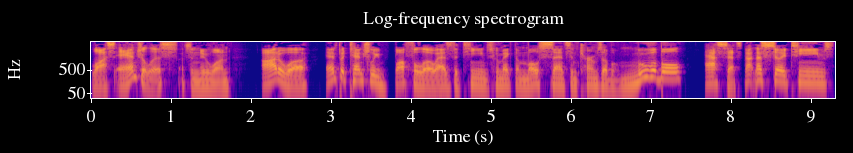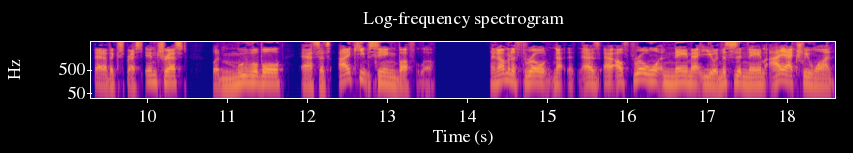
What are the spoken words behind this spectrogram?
Los Angeles, that's a new one, Ottawa, and potentially Buffalo as the teams who make the most sense in terms of movable assets, not necessarily teams that have expressed interest, but movable assets. I keep seeing Buffalo. And I'm going to throw as I'll throw a name at you, and this is a name I actually want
